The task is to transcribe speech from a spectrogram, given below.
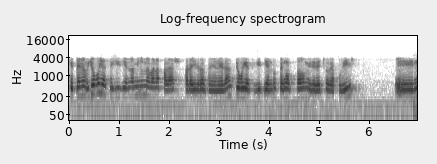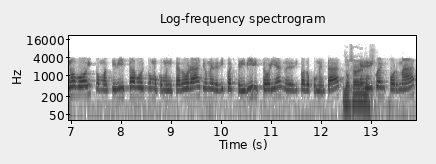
que tenemos, yo voy a seguir yendo, a mí no me van a parar para ir a las mañaneras, yo voy a seguir yendo, tengo todo mi derecho de acudir. Eh, no voy como activista, voy como comunicadora, yo me dedico a escribir historias, me dedico a documentar, Lo me dedico a informar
